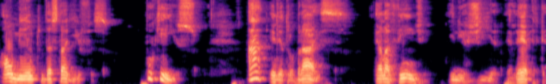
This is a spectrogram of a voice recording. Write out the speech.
aumento das tarifas. Por que isso? A Eletrobras ela vende energia elétrica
